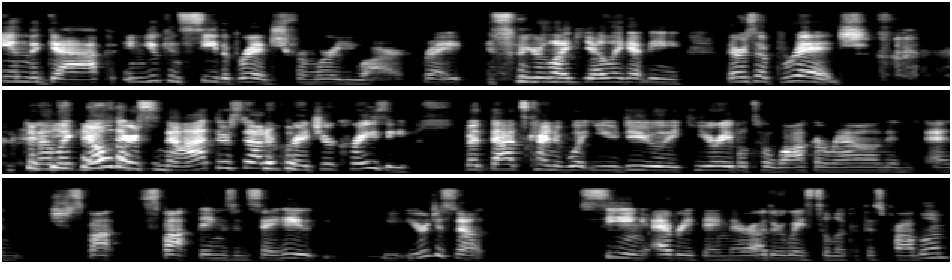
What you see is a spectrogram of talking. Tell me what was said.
in the gap and you can see the bridge from where you are right so you're like mm-hmm. yelling at me there's a bridge and i'm like yeah. no there's not there's not a bridge you're crazy but that's kind of what you do like you're able to walk around and and spot spot things and say hey you're just not seeing everything there are other ways to look at this problem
